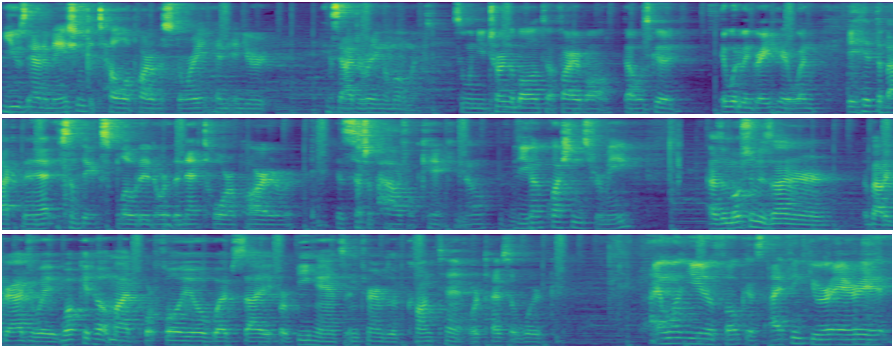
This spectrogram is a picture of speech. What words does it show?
use animation to tell a part of a story and, and you're exaggerating a moment. So when you turn the ball into a fireball, that was good. It would have been great here when it hit the back of the net if something exploded or the net tore apart or it's such a powerful kick, you know? Do you have questions for me? As a motion designer about to graduate, what could help my portfolio, website, or Behance in terms of content or types of work? I want you to focus. I think your area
